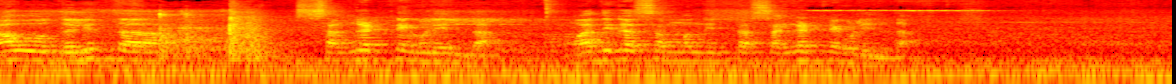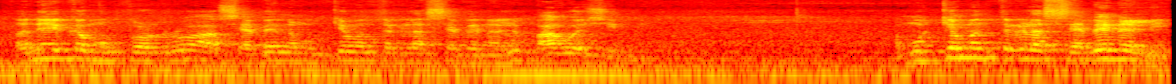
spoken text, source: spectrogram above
ನಾವು ದಲಿತ ಸಂಘಟನೆಗಳಿಂದ, ಮಾದಿಗ ಸಂಬಂಧಿತ ಸಂಘಟನೆಗಳಿಂದ ಅನೇಕ ಮುಖಂಡರು ಆ ಸಭೆನ ಮುಖ್ಯಮಂತ್ರಿಗಳ ಸಭೆಯಲ್ಲಿ ಭಾಗವಹಿಸಿದ್ವಿ. ಮುಖ್ಯಮಂತ್ರಿಗಳ ಸಭೆಯಲ್ಲಿ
